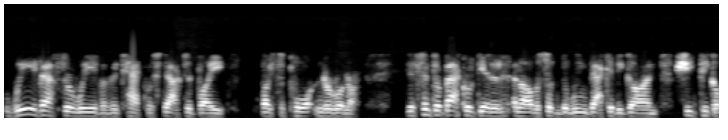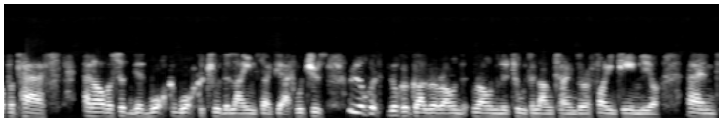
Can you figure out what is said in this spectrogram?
wave after wave of attack was started by by supporting the runner the centre back would get it, and all of a sudden the wing back would be gone. She'd pick up a pass, and all of a sudden they'd walk walk it through the lines like that. Which is look at look at Galway round around in the tooth a long time. They're a fine team, Leo. And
